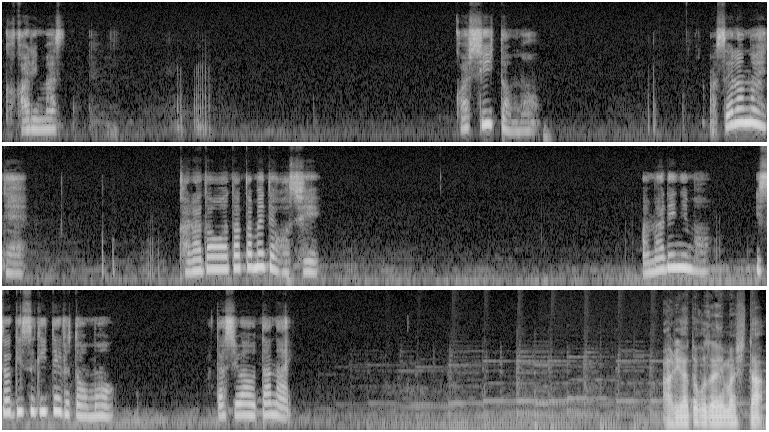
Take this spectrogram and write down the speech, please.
かかります。おかしいと思う。焦らないで体を温めてほしい。あまりにも急ぎすぎてると思う。私は打たない。ありがとうございました。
